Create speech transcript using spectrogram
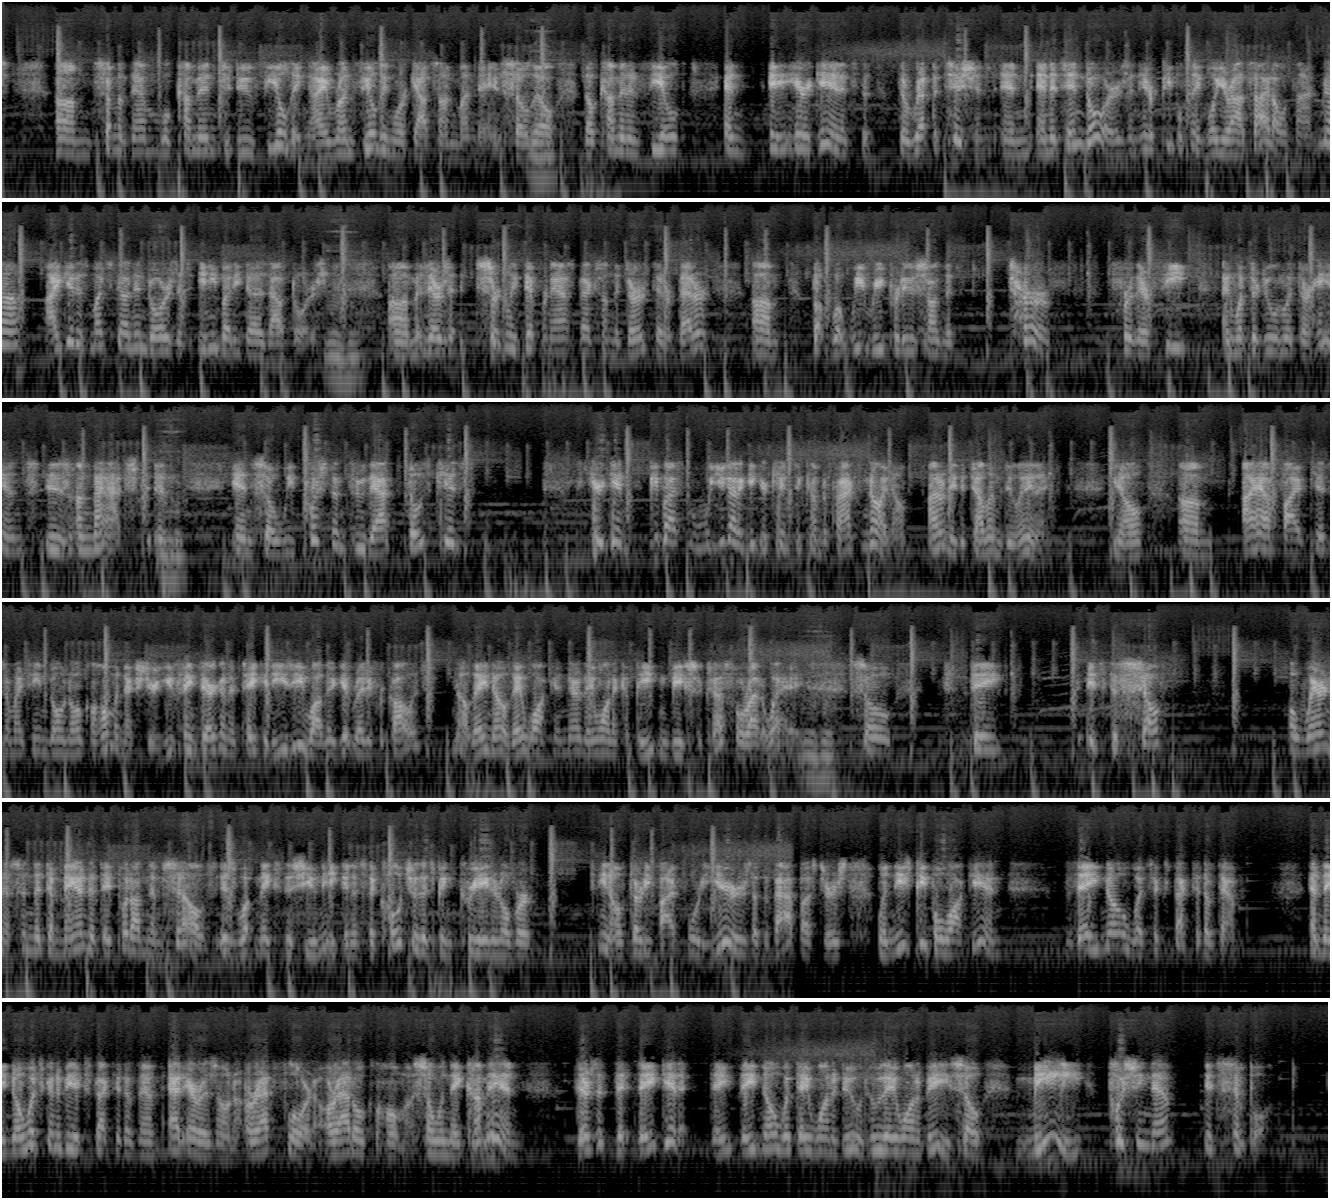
Um, some of them will come in to do fielding. I run fielding workouts on Mondays, so mm-hmm. they'll they'll come in and field. And here again, it's the the repetition, and and it's indoors. And here people think, well, you're outside all the time. No, I get as much done indoors as anybody does outdoors. Mm-hmm. Um, and there's certainly different aspects on the dirt that are better, um, but what we reproduce on the turf for their feet and what they're doing with their hands is unmatched. And mm-hmm and so we push them through that. Those kids, here again, people ask me, well, you got to get your kids to come to practice. No, I don't. I don't need to tell them to do anything. You know, um, I have five kids on my team going to Oklahoma next year. You think they're going to take it easy while they get ready for college? No, they know. They walk in there, they want to compete and be successful right away. Mm-hmm. So they, it's the self awareness and the demand that they put on themselves is what makes this unique. And it's the culture that's been created over you know 35 40 years of the Batbusters when these people walk in they know what's expected of them. And they know what's going to be expected of them at Arizona or at Florida or at Oklahoma. So when they come in there's a, they get it. They they know what they want to do and who they want to be. So me pushing them it's simple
